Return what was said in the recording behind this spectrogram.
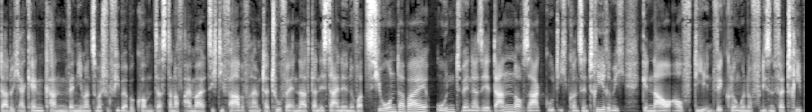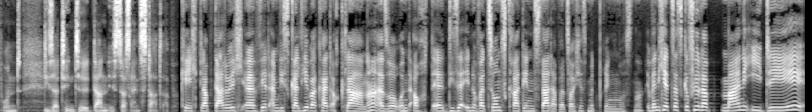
dadurch erkennen kann, wenn jemand zum Beispiel Fieber bekommt, dass dann auf einmal sich die Farbe von einem Tattoo verändert, dann ist da eine Innovation dabei und wenn er sich dann noch sagt, gut, ich konzentriere mich genau auf die Entwicklung und auf diesen Vertrieb und dieser Tinte, dann ist das ein Startup. Okay, ich glaube, dadurch äh, wird einem die Skalierbarkeit auch klar, ne? Also und auch äh, dieser Innovationsgrad, den ein Startup als solches mitbringen muss. Ne? Wenn ich jetzt das Gefühl habe, meine Idee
